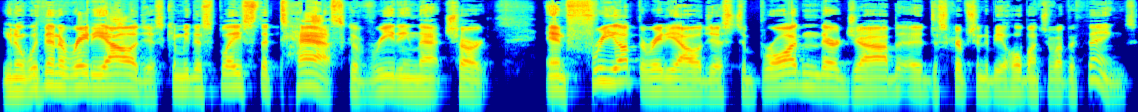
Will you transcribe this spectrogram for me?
you know, within a radiologist, can we displace the task of reading that chart and free up the radiologist to broaden their job uh, description to be a whole bunch of other things?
